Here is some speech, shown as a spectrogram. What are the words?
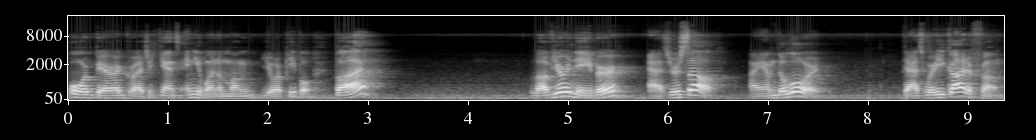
or bear a grudge against anyone among your people, but love your neighbor as yourself. I am the Lord. That's where he got it from.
